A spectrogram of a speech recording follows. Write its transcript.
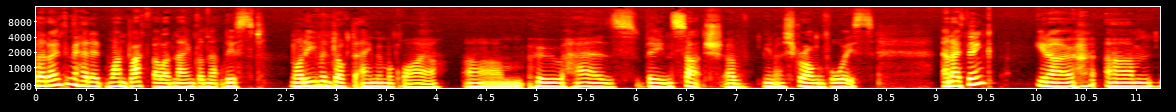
but I don't think they had one black fella named on that list, not even Dr. Amy McQuire, um, who has been such a, you know, strong voice. And I think, you know, um,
